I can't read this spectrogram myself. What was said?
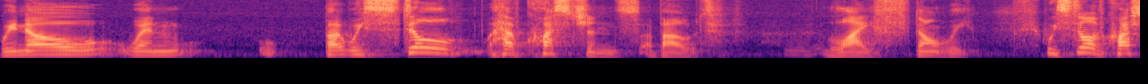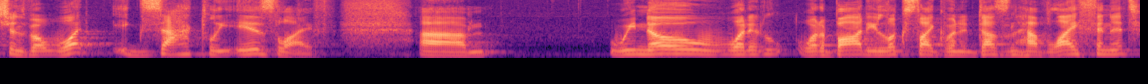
We know when, but we still have questions about life, don't we? We still have questions about what exactly is life. Um, we know what, it, what a body looks like when it doesn't have life in it,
